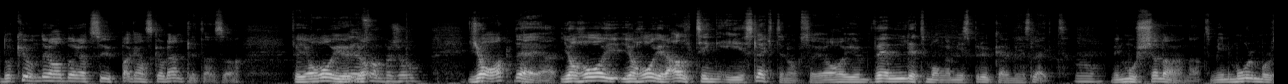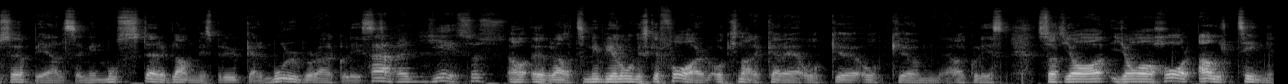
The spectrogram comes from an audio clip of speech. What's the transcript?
Då kunde jag ha börjat supa ganska ordentligt alltså. För jag har Du ju... är en sån person. Ja, det är jag. Jag har, ju, jag har ju allting i släkten också. Jag har ju väldigt många missbrukare i min släkt. Min morsa bland annat. Min mormor söp ihjäl sig. Min moster blandmissbrukare. Morbror alkoholist. Herre Jesus. Ja, överallt. Min biologiska far och knarkare och, och um, alkoholist. Så att jag, jag har allting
